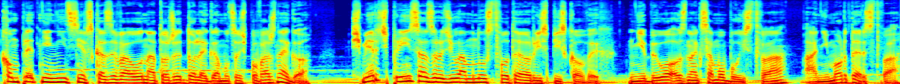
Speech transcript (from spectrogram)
kompletnie nic nie wskazywało na to, że dolega mu coś poważnego. Śmierć Prince'a zrodziła mnóstwo teorii spiskowych. Nie było oznak samobójstwa ani morderstwa.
